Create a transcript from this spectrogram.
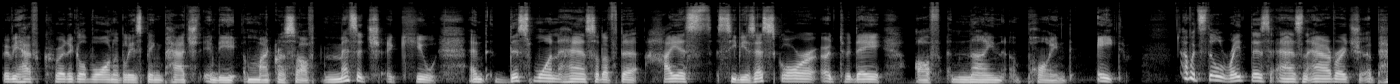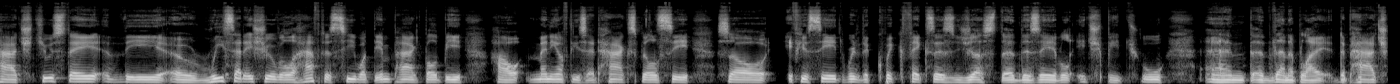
where we have critical vulnerabilities being patched in the Microsoft message queue. And this one has sort of the highest CVSS score uh, today of 9.8. I would still rate this as an average patch Tuesday. The uh, reset issue—we'll have to see what the impact will be, how many of these attacks we'll see. So if you see it, with the quick fixes, just uh, disable HTTP2 and uh, then apply the patch.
